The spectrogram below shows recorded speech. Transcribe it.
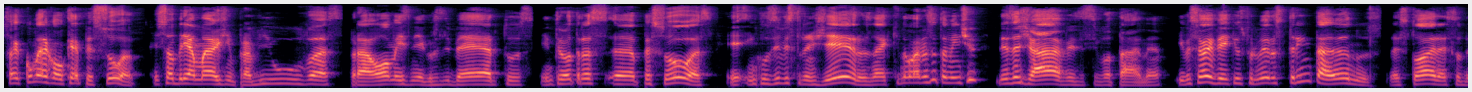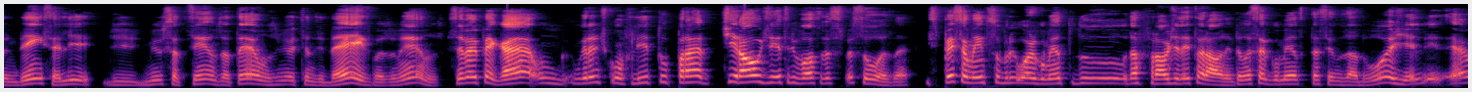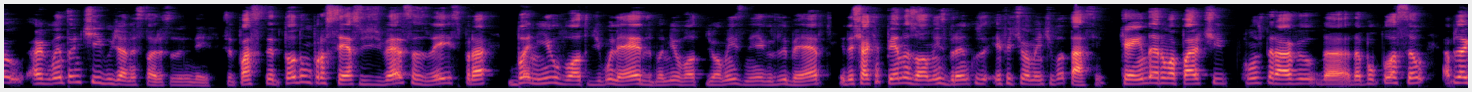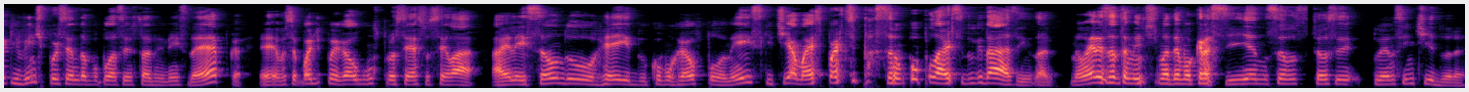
Só que como era qualquer pessoa, isso abria margem para viúvas, para homens negros libertos, entre outras uh, pessoas, inclusive estrangeiros, né, que não eram exatamente desejáveis de se votar, né? E você vai ver que os primeiros 30 anos da história estadunidense, ali de 1700 até uns 1810, mais ou menos, você vai pegar um, um grande conflito para tirar o direito de voto dessas pessoas, né? Especialmente sobre o argumento do, da fraude eleitoral, né? Então esse argumento que está sendo usado hoje, ele é o argumento antigo já na história estadunidense. Você passa a ter todo um processo de diversas leis para banir o voto de mulheres, banir o voto de homens negros libertos e deixar que apenas homens brancos efetivamente votassem, que ainda era uma parte considerável da, da população, apesar que 20% da população estadunidense da época, é, você pode pegar alguns processos, sei lá, a eleição do rei do Commonwealth polonês, que tinha mais participação popular, se duvidassem, sabe? Não era exatamente uma democracia no seu, seu pleno sentido, né?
